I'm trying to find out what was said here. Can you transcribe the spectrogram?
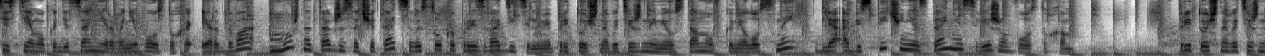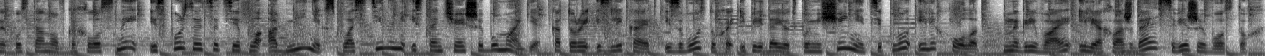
Систему кондиционирования воздуха R2 можно также сочетать с высокопроизводительными приточно-вытяжными установками Лосны для обеспечения здания свежим воздухом. В приточно-вытяжных установках Лосны используется теплообменник с пластинами из тончайшей бумаги, который извлекает из воздуха и передает в помещение тепло или холод, нагревая или охлаждая свежий воздух.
